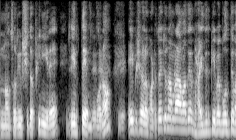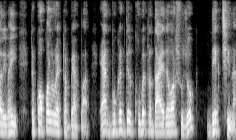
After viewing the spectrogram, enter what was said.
non sono riuscito a finire জি, il জি, tempo" জি, no? জি। এই বিষয়গুলো ঘটে। তো এইজন্য আমরা আমাদের ভাইদেরকে এভাবে বলতে পারি, "ভাই এটা কপালেরও একটা ব্যাপার। অ্যাডভোকেটদের খুব একটা দায় দেওয়ার সুযোগ দেখছি না।"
